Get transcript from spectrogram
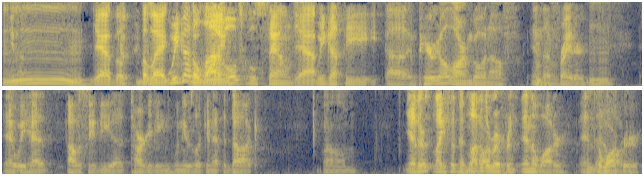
you know. Mm, yeah, the the leg. We got the a lot wine. of old school sounds. Yeah. We got the uh, Imperial alarm going off in Mm-hmm. the freighter. And we had obviously the uh, targeting when he was looking at the dock. Um, yeah, there's like I said, And a the lot of the walker. reference in the water and The the walker. walker.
